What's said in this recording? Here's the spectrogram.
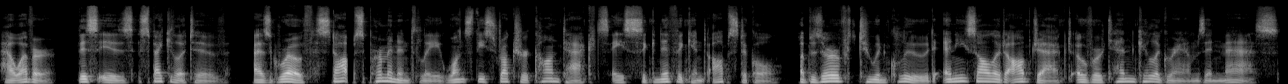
However, this is speculative, as growth stops permanently once the structure contacts a significant obstacle, observed to include any solid object over 10 kilograms in mass.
